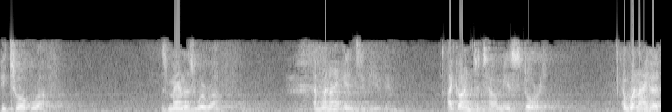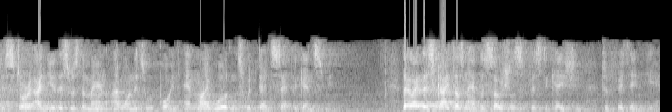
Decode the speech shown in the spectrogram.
He talked rough. His manners were rough. And when I interviewed him, I got him to tell me a story. And when I heard his story, I knew this was the man I wanted to appoint, and my wardens were dead set against me. They're like, this guy doesn't have the social sophistication to fit in here.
